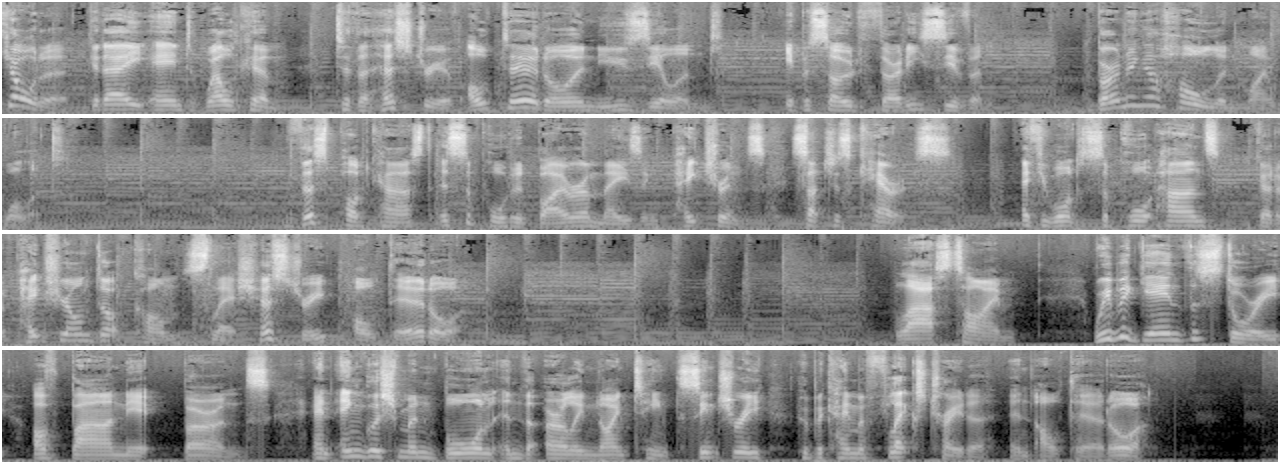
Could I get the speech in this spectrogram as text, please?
Kia ora, g'day, and welcome to the History of Aotearoa New Zealand, episode 37 Burning a Hole in My Wallet. This podcast is supported by our amazing patrons, such as Karis. If you want to support HANZ, go to patreon.com slash history Aotearoa. Last time, we began the story of Barnet Burns, an Englishman born in the early 19th century who became a flax trader in Aotearoa.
